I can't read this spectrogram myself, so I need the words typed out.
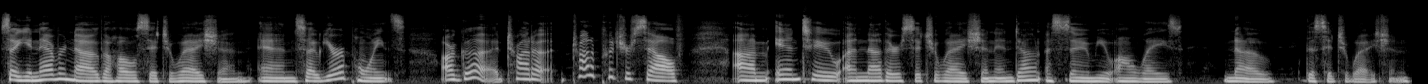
So you never know the whole situation, and so your points are good. Try to try to put yourself um, into another situation, and don't assume you always know the situation.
